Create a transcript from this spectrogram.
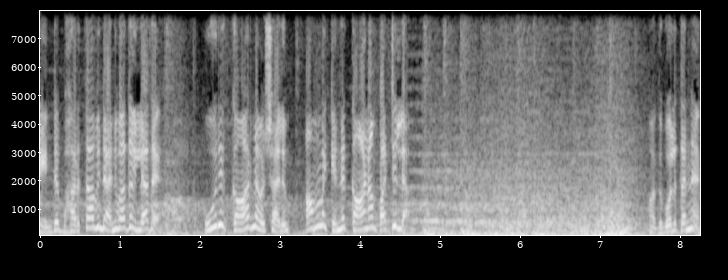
എന്റെ ഭർത്താവിന്റെ അനുവാദം ഇല്ലാതെ ഒരു കാരണവശാലും അമ്മയ്ക്ക് എന്നെ കാണാൻ പറ്റില്ല. അതുപോലെ തന്നെ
